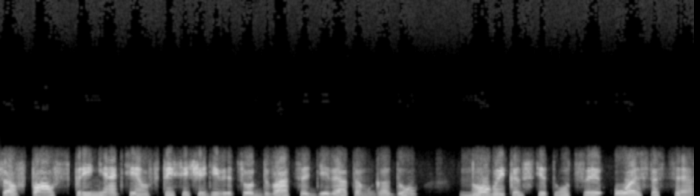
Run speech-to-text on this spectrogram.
совпал с принятием в 1929 году новой конституции УССР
